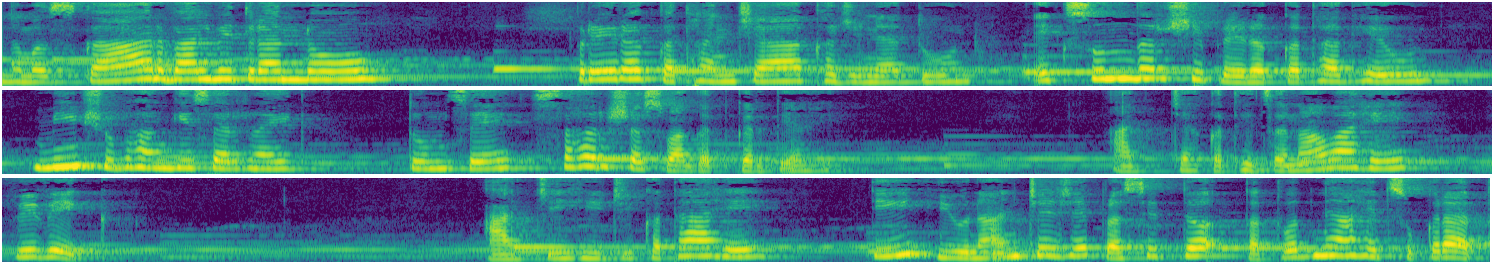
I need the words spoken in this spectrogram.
नमस्कार बालमित्रांनो. प्रेरक कथांच्या खजिन्यातून एक सुंदरशी प्रेरक कथा घेऊन मी शुभांगी सरनाईक तुमचे सहर्ष स्वागत करते आहे. आजच्या कथेचं नाव आहे विवेक. आजची ही जी कथा आहे ती युनानचे जे प्रसिद्ध तत्वज्ञ आहेत सुकरात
